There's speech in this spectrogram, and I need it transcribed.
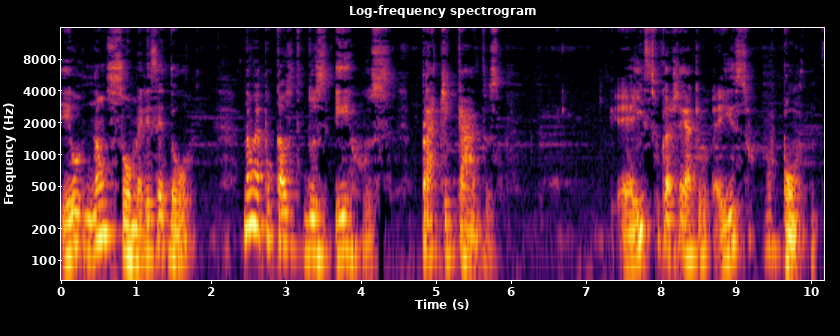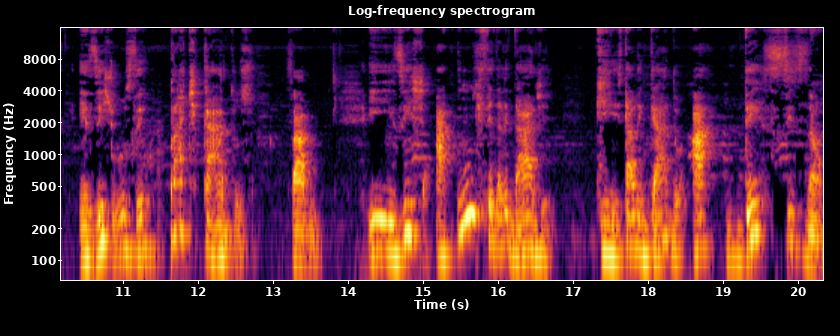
eu não sou merecedor, não é por causa dos erros praticados. É isso que eu quero chegar aqui, é isso o ponto. Existem os erros praticados, sabe? E existe a infidelidade que está ligado à decisão.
